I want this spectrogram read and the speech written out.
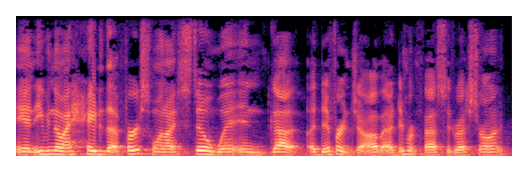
And even though I hated that first one, I still went and got a different job at a different fast food restaurant.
